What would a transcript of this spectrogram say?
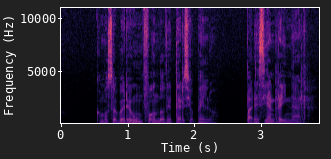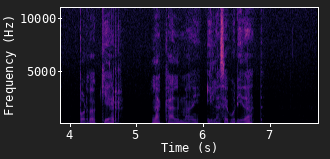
como sobre un fondo de terciopelo. Parecían reinar, por doquier, la calma y la seguridad.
